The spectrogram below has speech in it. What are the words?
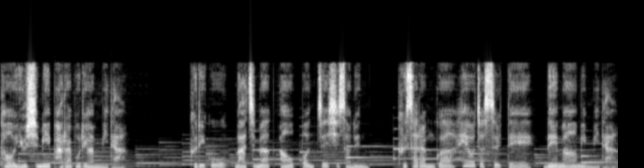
더 유심히 바라보려 합니다. 그리고 마지막 아홉 번째 시선은 그 사람과 헤어졌을 때의 내 마음입니다.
